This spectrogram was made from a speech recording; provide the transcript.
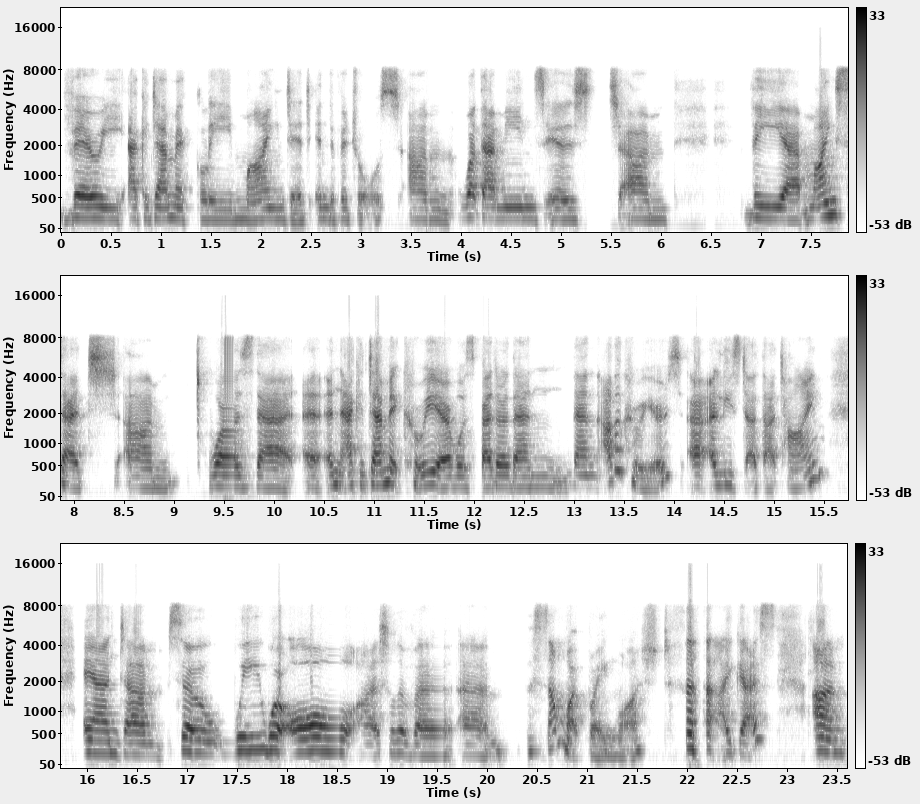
very academically minded individuals. Um, what that means is um, the uh, mindset um, was that an academic career was better than than other careers, uh, at least at that time, and um, so we were all uh, sort of a, um, somewhat brainwashed, I guess, um,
